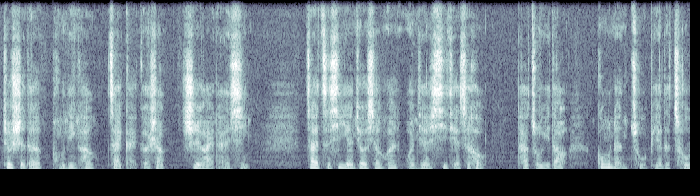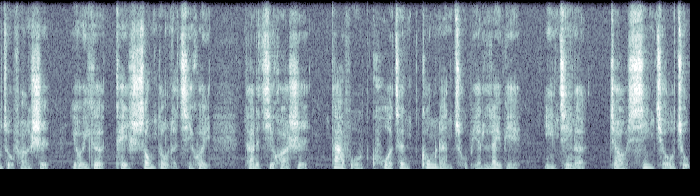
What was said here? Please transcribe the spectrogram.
就使得彭定康在改革上窒碍难行。在仔细研究相关文件细节之后，他注意到功能组别的筹组方式有一个可以松动的机会。他的计划是大幅扩增功能组别类别，引进了叫新九组。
